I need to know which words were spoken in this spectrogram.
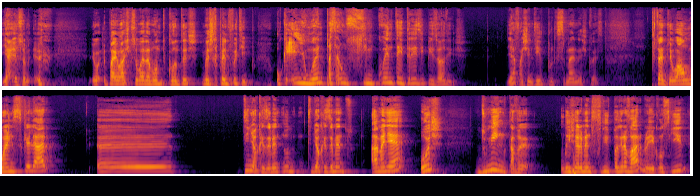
Yeah, eu, sou, eu, pá, eu acho que sou bem da bom de contas, mas de repente foi tipo, ok, em um ano passaram 53 episódios. Já yeah, faz sentido porque semanas, coisa. Portanto, eu há um ano, se calhar, uh, tinha, o casamento no, tinha o casamento amanhã, hoje, domingo estava ligeiramente fodido para gravar, não ia conseguir,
